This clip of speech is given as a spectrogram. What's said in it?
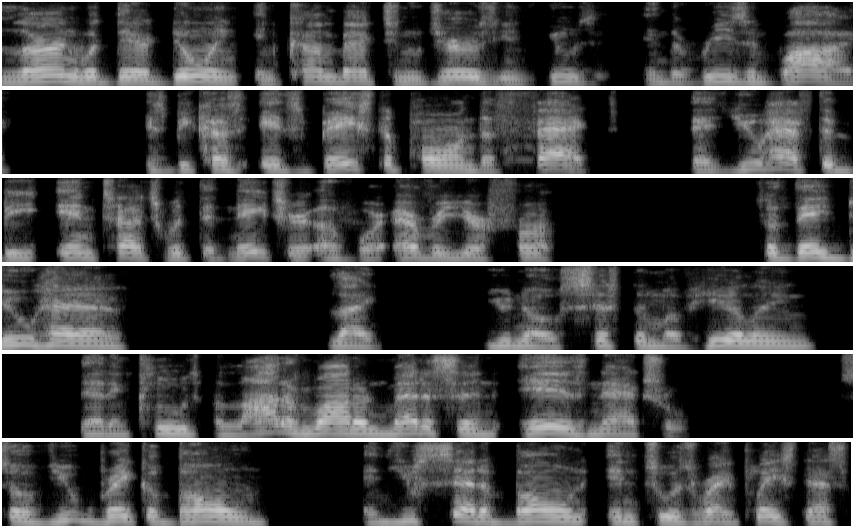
learn what they're doing and come back to New Jersey and use it. And the reason why is because it's based upon the fact that you have to be in touch with the nature of wherever you're from. So they do have like, you know, system of healing, that includes a lot of modern medicine is natural. So if you break a bone and you set a bone into its right place, that's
